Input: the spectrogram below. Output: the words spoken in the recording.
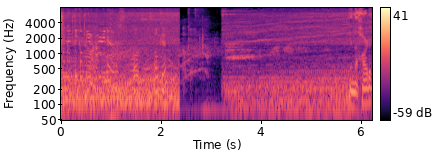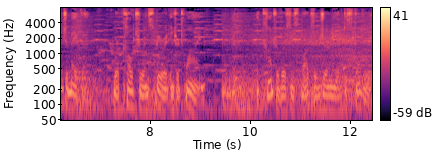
Come and pick up your Oh, okay. Okay. In the heart of Jamaica, where culture and spirit intertwine a controversy sparks a journey of discovery.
